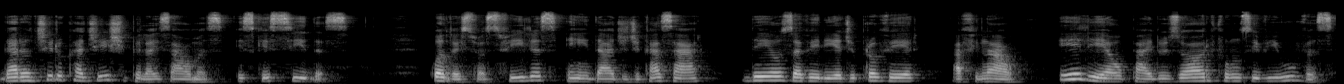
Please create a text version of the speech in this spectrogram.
garantir o cadiche pelas almas esquecidas. Quanto às suas filhas, em idade de casar, Deus haveria de prover, afinal, Ele é o pai dos órfãos e viúvas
